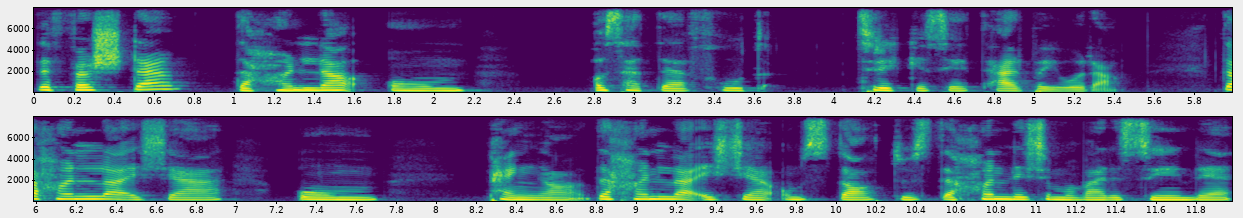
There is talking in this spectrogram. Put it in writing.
Det første, det handler om å sette fottrykket sitt her på jorda. Det handler ikke om penger. Det handler ikke om status, det handler ikke om å være synlig.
